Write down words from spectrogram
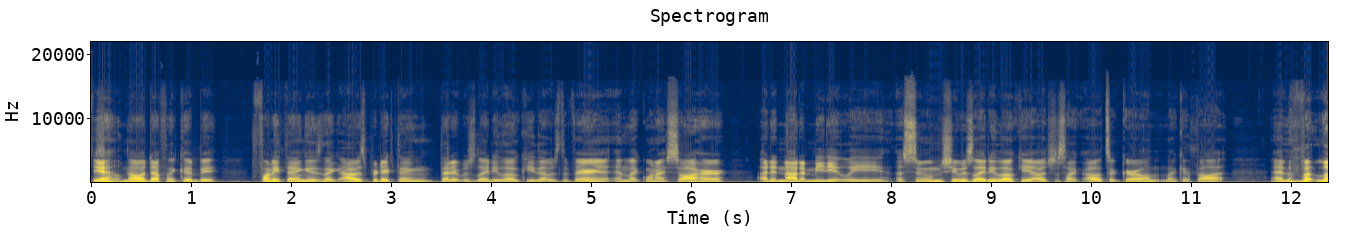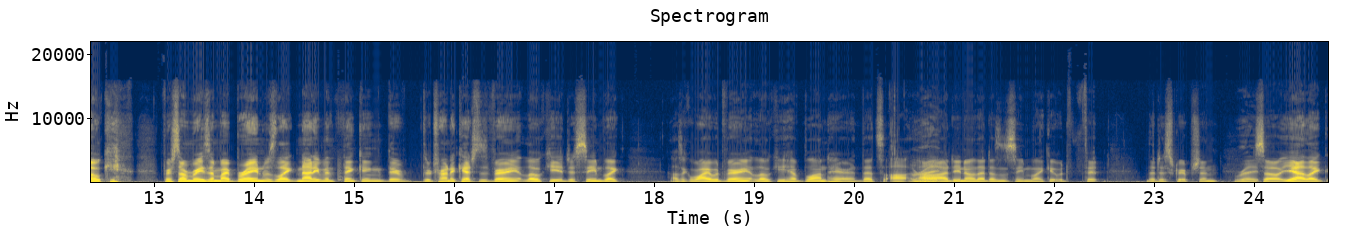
Yeah, So- no, it definitely could be. Funny thing is, like, I was predicting that it was Lady Loki that was the variant, and like when I saw her, I did not immediately assume she was Lady Loki. I was just like, oh, it's a girl, like I thought. And but Loki, for some reason, my brain was like not even thinking they're they're trying to catch this variant Loki. It just seemed like I was like, why would variant Loki have blonde hair? That's odd, Right. odd you know. That doesn't seem like it would fit the description. Right. So yeah, like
